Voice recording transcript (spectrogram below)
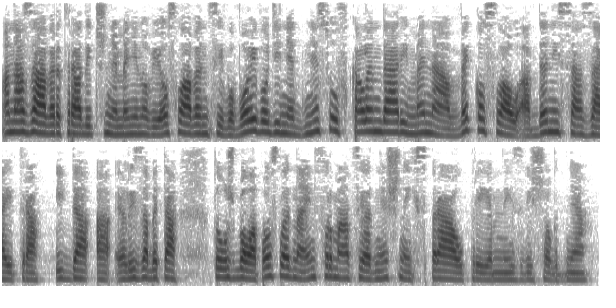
A na záver tradične meninoví oslávenci vo Vojvodine dnes sú v kalendári mená Vekoslav a Denisa zajtra, Ida a Elizabeta. To už bola posledná informácia dnešných správ. Príjemný zvyšok dňa.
